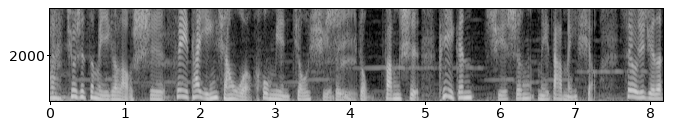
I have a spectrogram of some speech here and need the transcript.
哎，就是这么一个老师，所以他影响我后面教学的一种方式，可以跟学生没大没小，所以我就觉得。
